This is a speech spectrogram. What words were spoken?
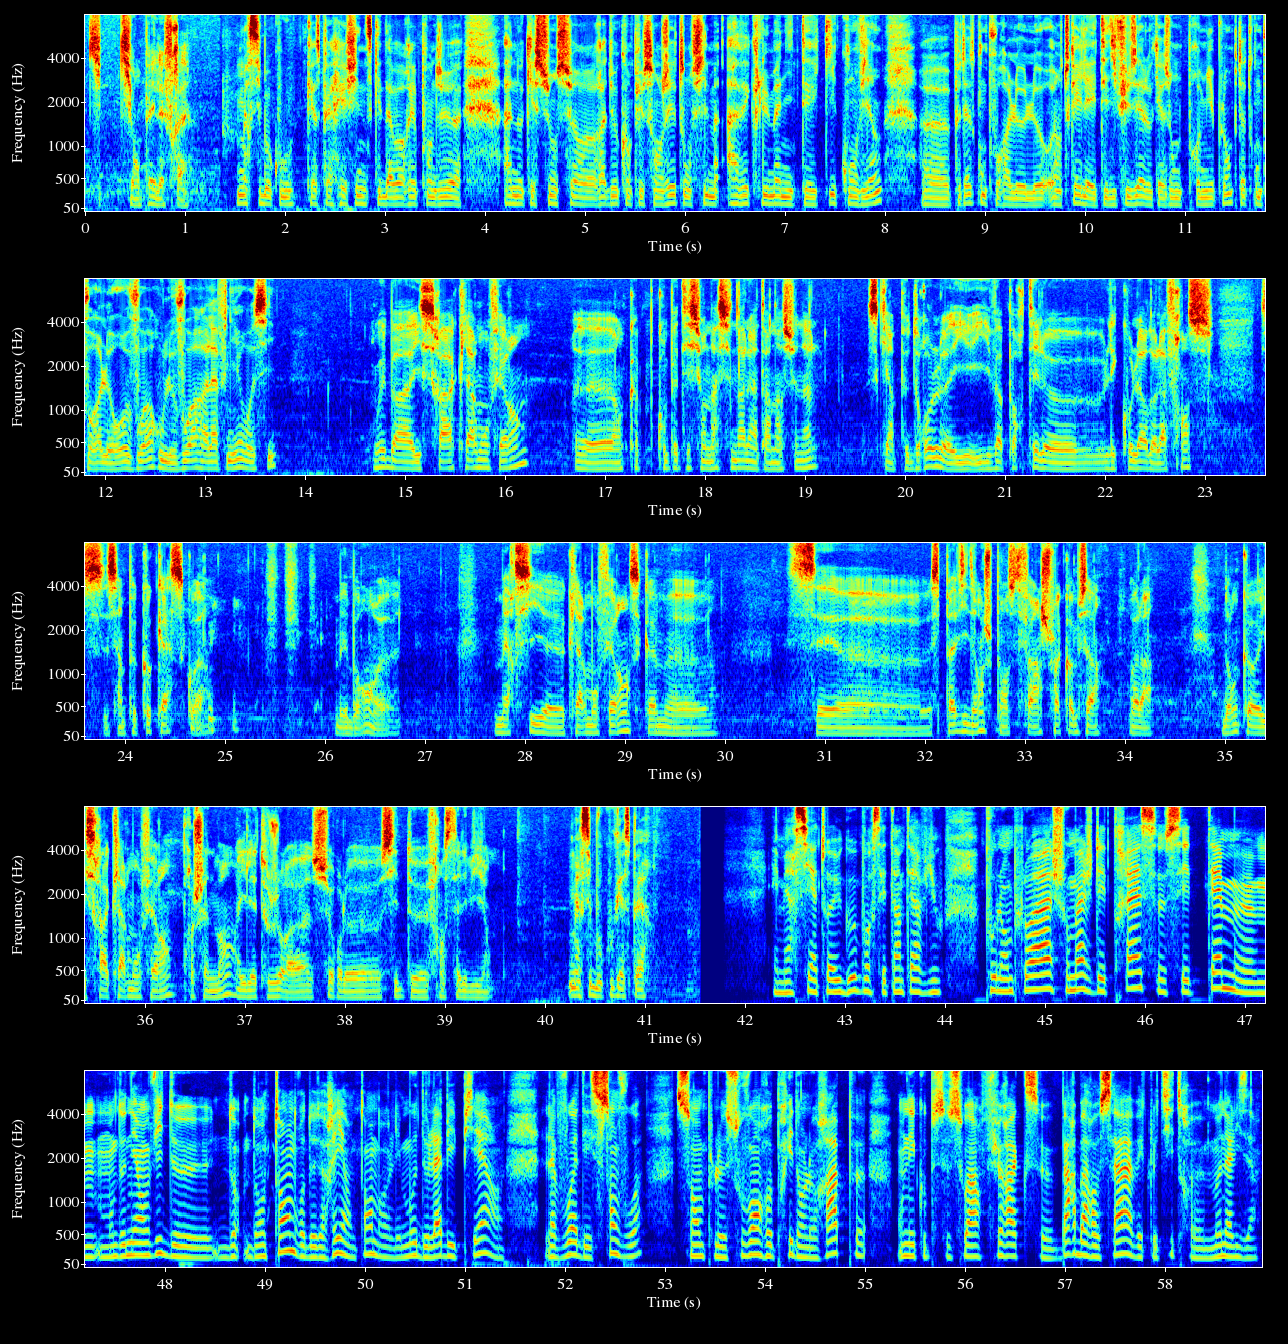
qui, qui en paient les frais. Merci beaucoup, Casper Hechinski, d'avoir répondu euh, à nos questions sur Radio Campus Angers, ton film Avec l'humanité qui convient. Euh, peut-être qu'on pourra le, le- En tout cas, il a été diffusé à l'occasion de Premier Plan. Peut-être qu'on pourra le revoir ou le voir à l'avenir aussi. Oui, bah, il sera à Clermont-Ferrand, euh, en comp- compétition nationale et internationale. Ce qui est un peu drôle, il, il va porter le- les couleurs de la France. C'est un peu cocasse, quoi. Mais bon, euh, merci euh, Clermont-Ferrand, c'est quand même. Euh, c'est euh, pas évident, je pense, de faire un choix comme ça. Voilà. Donc, euh, il sera à Clermont-Ferrand prochainement et il est toujours euh, sur le site de France Télévisions. Merci beaucoup, Casper. Et merci à toi Hugo pour cette interview. Pôle emploi, chômage, détresse, ces thèmes m'ont donné envie de- d'en- d'entendre, de réentendre les mots de l'abbé Pierre, la voix des sans-voix, sample souvent repris dans le rap. On écoute ce soir Furax Barbarossa avec le titre Mona Lisa.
